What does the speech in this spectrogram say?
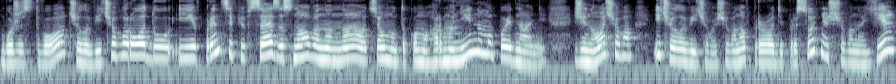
божество чоловічого роду. І, в принципі, все засновано на цьому такому гармонійному поєднанні жіночого і чоловічого, що воно в природі присутнє, що воно є.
